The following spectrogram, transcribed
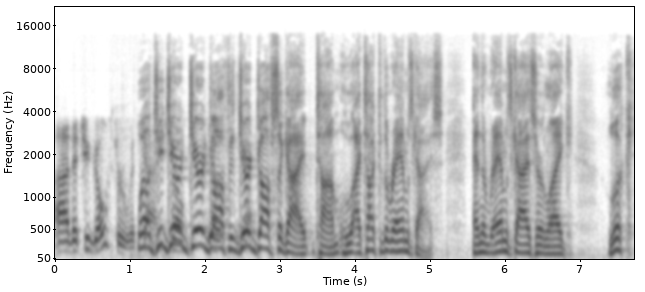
uh, that you go through with. Well. J- Jared So, Jared you know, Goff is Jared Goff's a guy, Tom, who I talked to the Rams guys, and the Rams guys are like, look,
